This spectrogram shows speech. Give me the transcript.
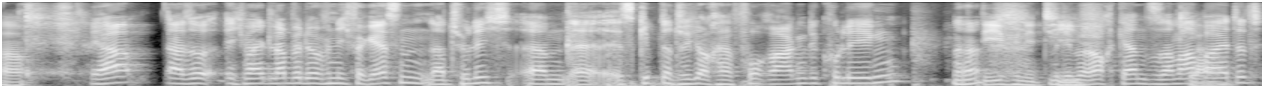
Ja. ja, also ich meine, glaube, wir dürfen nicht vergessen, natürlich, ähm, äh, es gibt natürlich auch hervorragende Kollegen, ne, Definitiv. mit denen man auch gern zusammenarbeitet.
